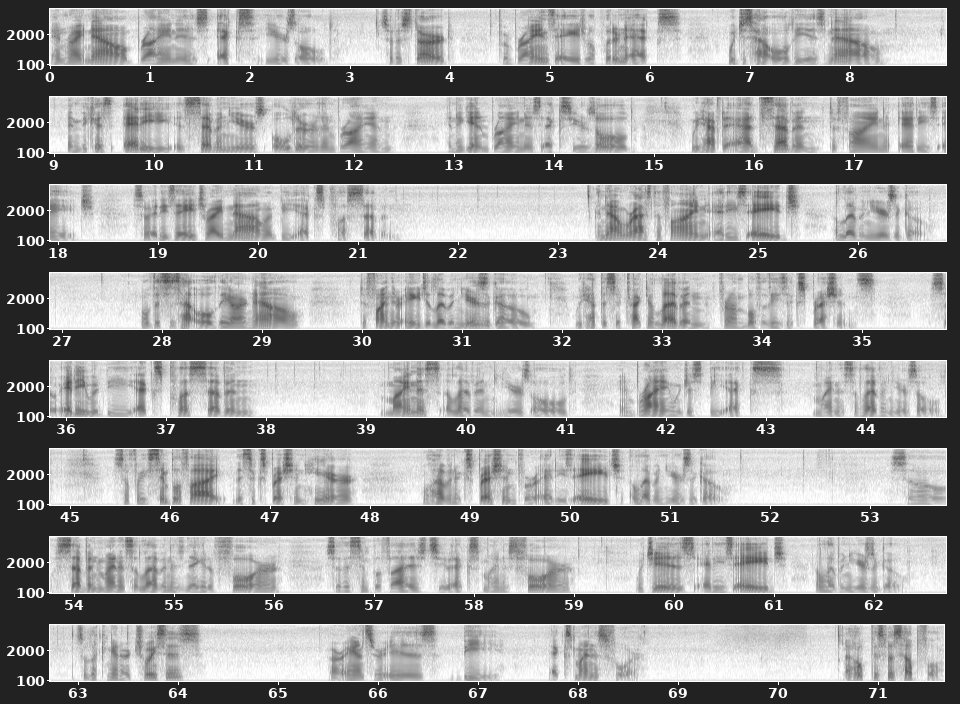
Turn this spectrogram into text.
and right now Brian is X years old. So to start, for Brian's age, we'll put an X, which is how old he is now. And because Eddie is seven years older than Brian, and again, Brian is X years old, we'd have to add seven to find Eddie's age. So Eddie's age right now would be X plus seven. And now we're asked to find Eddie's age 11 years ago. Well, this is how old they are now. To find their age 11 years ago, we'd have to subtract 11 from both of these expressions. So Eddie would be x plus 7 minus 11 years old, and Brian would just be x minus 11 years old. So if we simplify this expression here, we'll have an expression for Eddie's age 11 years ago. So 7 minus 11 is negative 4, so this simplifies to x minus 4, which is Eddie's age 11 years ago. So looking at our choices, our answer is B, x minus 4. I hope this was helpful.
